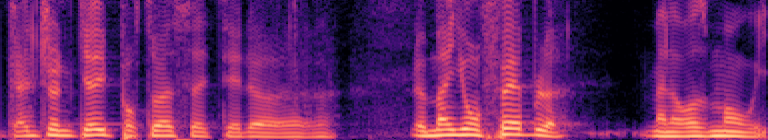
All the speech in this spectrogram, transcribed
Greg John Kay, pour toi, ça a été le, le maillon faible? Malheureusement, oui.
